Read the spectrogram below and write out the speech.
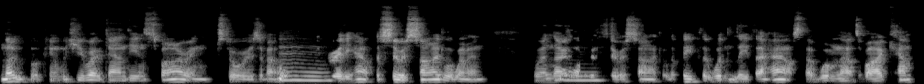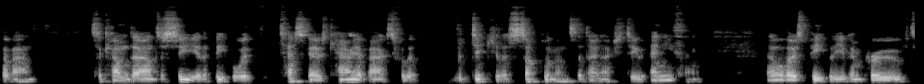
notebook in which you wrote down the inspiring stories about mm. what really helped. The suicidal women who are no mm. longer suicidal, the people that wouldn't leave their house, that woman had to buy a camper van to come down to see you, the people with Tesco's carrier bags full of ridiculous supplements that don't actually do anything. And all those people you've improved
